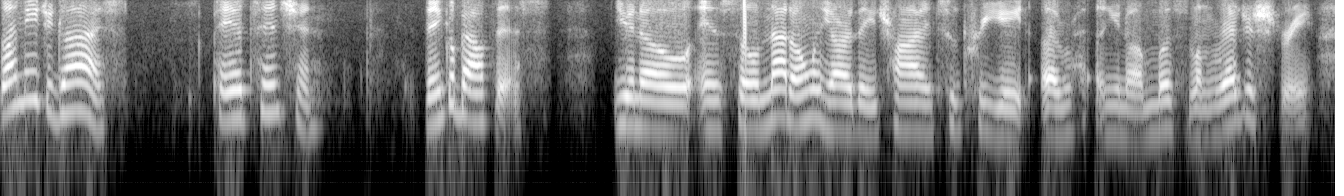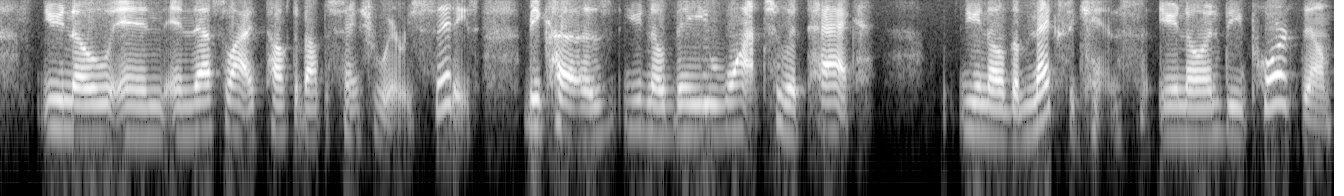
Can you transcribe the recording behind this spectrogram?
So I need you guys pay attention. Think about this. You know, and so not only are they trying to create a you know a Muslim registry, you know, and and that's why I talked about the sanctuary cities because you know they want to attack you know the Mexicans, you know, and deport them.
